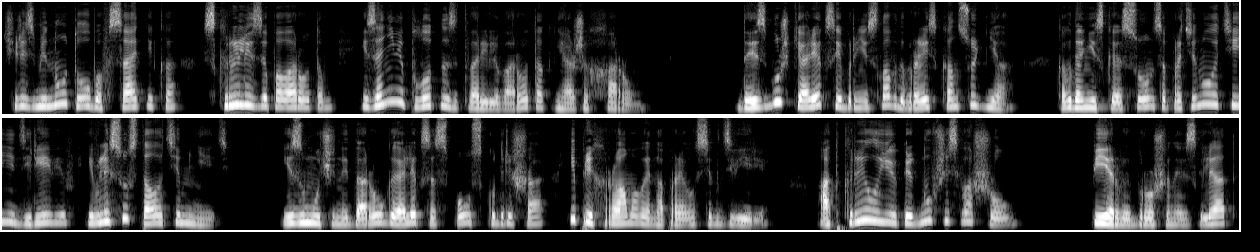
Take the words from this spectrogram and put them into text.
Через минуту оба всадника скрылись за поворотом, и за ними плотно затворили ворота княжих хором. До избушки Алекса и Бронислав добрались к концу дня, когда низкое солнце протянуло тени деревьев, и в лесу стало темнеть. Измученный дорогой Алекса сполз с кудряша и, прихрамывая, направился к двери открыл ее и, пригнувшись, вошел. Первый брошенный взгляд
